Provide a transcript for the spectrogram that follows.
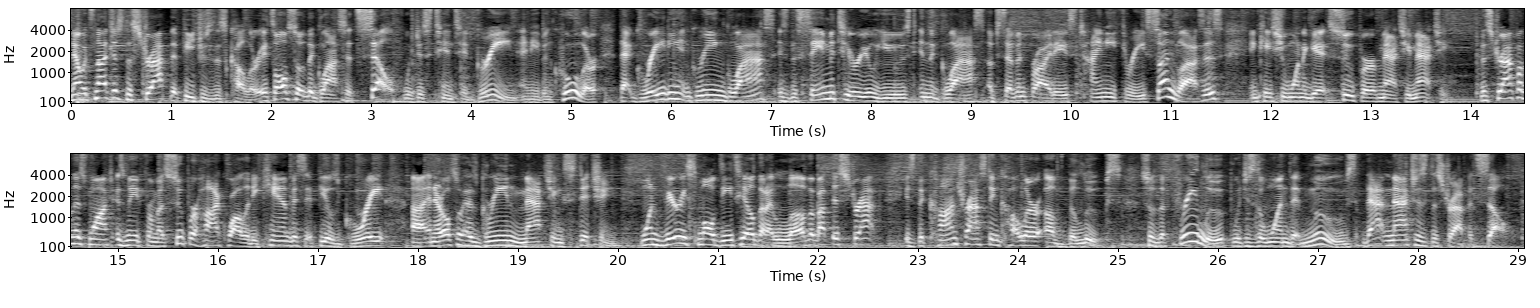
Now it's not just the strap that features this color, it's also the glass itself, which is tinted green. And even cooler, that gradient green glass is the same material used in the glass of SevenFriday's Tiny 3 sunglasses, in case you want to get super matchy-matchy. The strap on this watch is made from a super high quality canvas. It feels great, uh, and it also has green matching stitching. One very small detail that I love about this strap is the contrasting color of the loops. So the free loop, which is the one that moves, that matches the strap itself.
